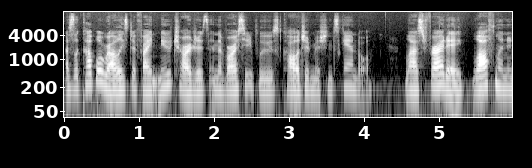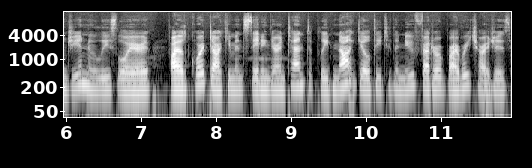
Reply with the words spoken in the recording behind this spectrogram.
as the couple rallies to fight new charges in the Varsity Blues college admission scandal. Last Friday, Loughlin and Giannulli's lawyer filed court documents stating their intent to plead not guilty to the new federal bribery charges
